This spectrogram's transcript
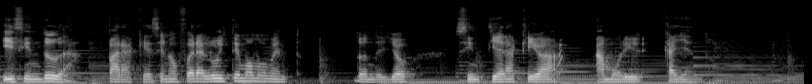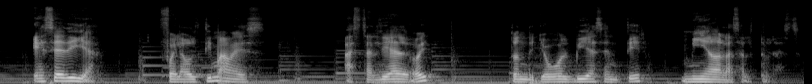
y sin duda para que ese no fuera el último momento donde yo sintiera que iba a morir cayendo. Ese día fue la última vez, hasta el día de hoy, donde yo volví a sentir miedo a las alturas.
